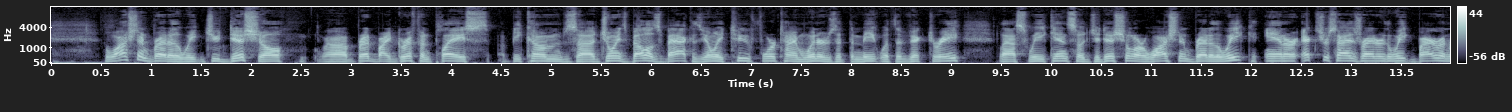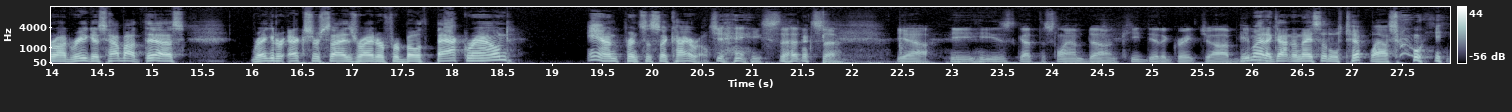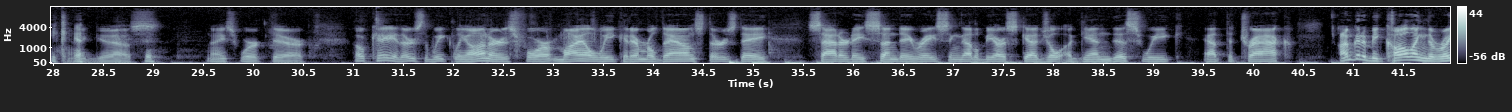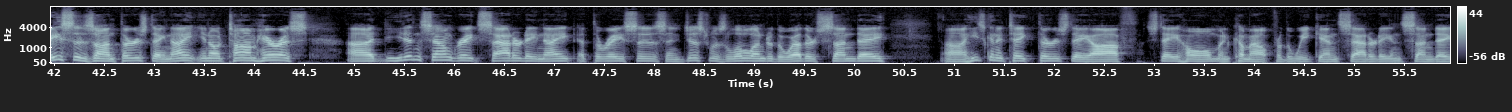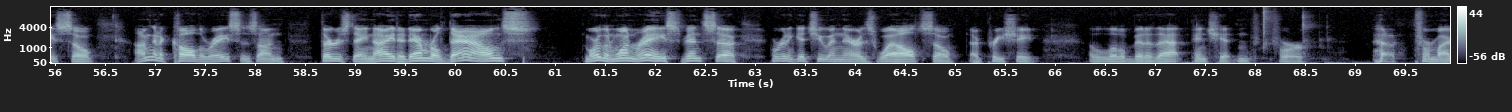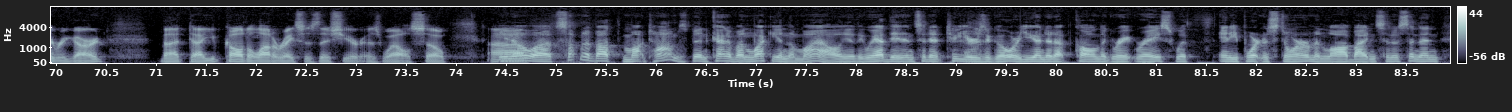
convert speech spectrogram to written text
The Washington bred of the Week, Judicial, uh, bred by Griffin Place, becomes uh, joins Bella's back as the only two four-time winners at the meet with a victory last weekend. So Judicial, our Washington bred of the Week, and our Exercise Rider of the Week, Byron Rodriguez. How about this? Regular exercise rider for both background and Princess of Cairo. Jeez, that's uh, yeah. He he's got the slam dunk. He did a great job. He might have gotten a nice little tip last week. I guess. Nice work there. Okay, there's the weekly honors for Mile Week at Emerald Downs, Thursday, Saturday, Sunday racing. That'll be our schedule again this week at the track. I'm going to be calling the races on Thursday night. You know, Tom Harris, uh, he didn't sound great Saturday night at the races and just was a little under the weather Sunday. Uh, he's going to take Thursday off, stay home, and come out for the weekend, Saturday and Sunday. So I'm going to call the races on Thursday night at Emerald Downs. More than one race. Vince, uh, we're going to get you in there as well. So I appreciate a little bit of that pinch hitting for, uh, for my regard. But uh, you've called a lot of races this year as well. So, uh, You know, uh, something about Tom's been kind of unlucky in the mile. You know, We had the incident two years ago where you ended up calling the great race with Any Port in a Storm and Law Abiding Citizen. And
